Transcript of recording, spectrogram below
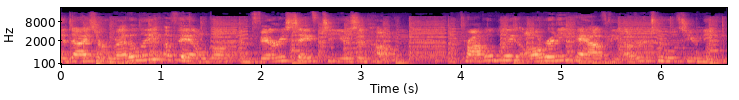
The dyes are readily available and very safe to use at home. You probably already have the other tools you need.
